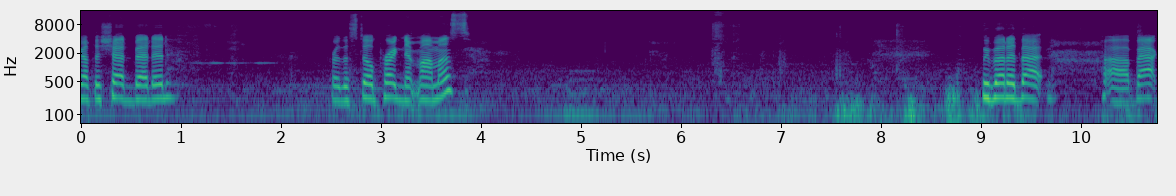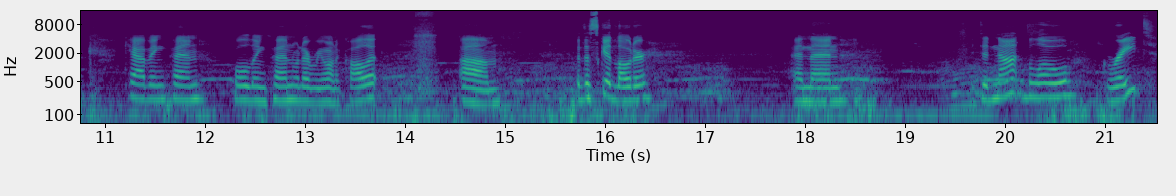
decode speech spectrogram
Got the shed bedded for the still pregnant mamas. We bedded that uh, back calving pen, holding pen, whatever you want to call it, um, with a skid loader. And then it did not blow great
